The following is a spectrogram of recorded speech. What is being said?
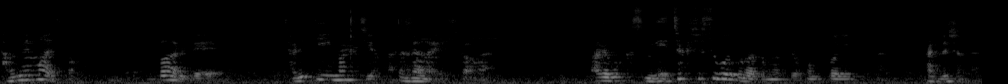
？3年前ですか？ネパールでチャリティーマッチやったじゃないですか。はい。あれ僕めちゃくちゃすごいことだと思うんですよ本当に大変でしたね。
